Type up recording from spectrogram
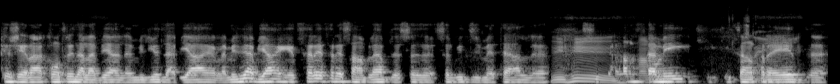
que j'ai rencontrées dans la bière, le milieu de la bière. Le milieu de la bière est très, très semblable de ce- celui du métal. Mhm. C'est une grande Ah ouais. famille qui, qui s'entraide.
